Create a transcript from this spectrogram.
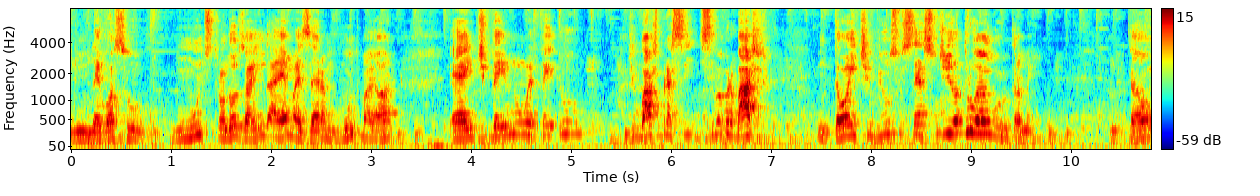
um negócio muito estrondoso, ainda é, mas era muito maior. É, a gente veio num efeito de baixo para cima, de cima para baixo. Então a gente viu o sucesso de outro ângulo também. Então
